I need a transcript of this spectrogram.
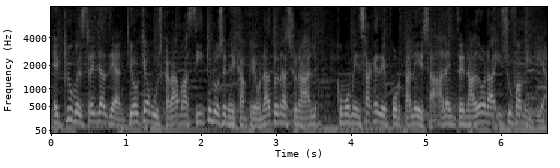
El Club Estrellas de Antioquia buscará más títulos en el Campeonato Nacional como mensaje de fortaleza a la entrenadora y su familia.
